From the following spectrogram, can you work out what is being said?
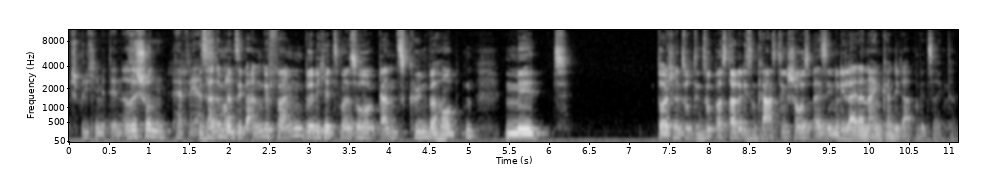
Spielchen mit denen. Also ist schon pervers. Es hat im Prinzip angefangen, würde ich jetzt mal so ganz kühn behaupten, mit Deutschland sucht den Superstar oder diesen Castingshows, als sie immer die Leider-Nein-Kandidaten gezeigt haben.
